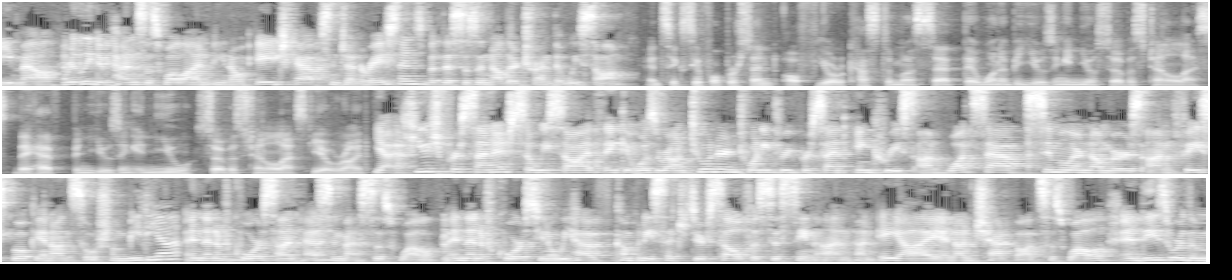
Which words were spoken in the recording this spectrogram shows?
email. It really depends as well on, you know, age gaps and generations, but this is another trend that we saw. And 64% of your customers said they want to be using a new service channel last. They have been using a new service channel last year, right? Yeah, huge percentage. So we saw, I think it was around 223% increase on WhatsApp, similar numbers on Facebook and on social media, and then of course on SMS as well. And then of course, you know, we have companies such as yourself self assisting on, on AI and on chatbots as well. And these were the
